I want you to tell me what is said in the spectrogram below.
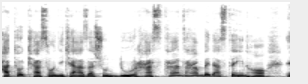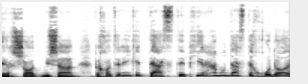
حتی کسانی که ازشون دور هستند هم به دست اینها ارشاد میشن. به خاطر اینکه دست پیر همون دست خداه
